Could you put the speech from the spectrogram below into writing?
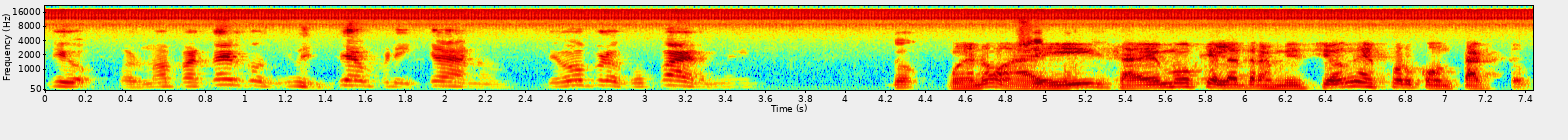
Digo, forma parte del continente africano. Debo preocuparme. Bueno, ahí sabemos que la transmisión es por contacto,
